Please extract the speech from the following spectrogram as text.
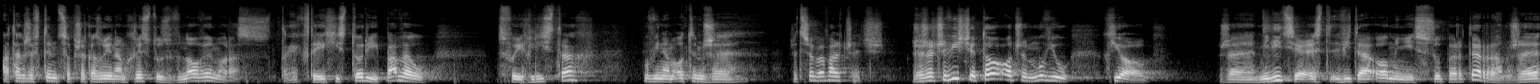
a także w tym, co przekazuje nam Chrystus w Nowym oraz, tak jak w tej historii, Paweł w swoich listach mówi nam o tym, że, że trzeba walczyć. Że rzeczywiście to, o czym mówił Hiob, że milicja est vita omnis super terram, że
